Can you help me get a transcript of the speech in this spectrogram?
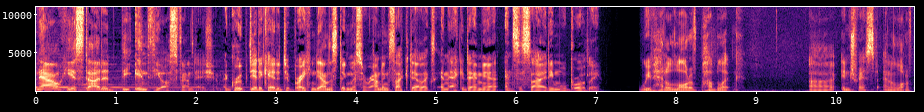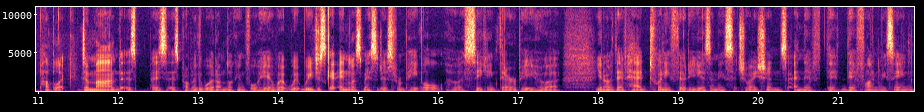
Now he has started the Entheos Foundation, a group dedicated to breaking down the stigma surrounding psychedelics in academia and society more broadly. We've had a lot of public uh, interest and a lot of public demand is, is, is, probably the word I'm looking for here. We, we just get endless messages from people who are seeking therapy, who are, you know, they've had 20, 30 years in these situations and they've, they're, they're finally seeing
